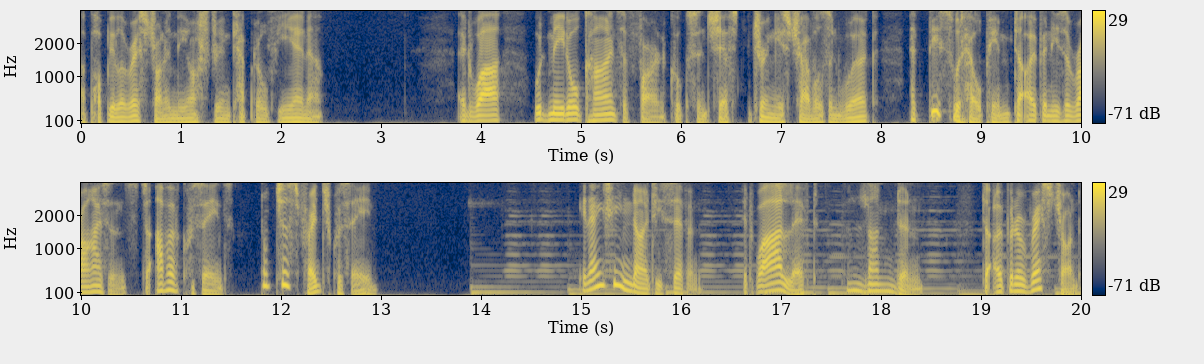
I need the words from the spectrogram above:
a popular restaurant in the Austrian capital Vienna. Edouard would meet all kinds of foreign cooks and chefs during his travels and work, and this would help him to open his horizons to other cuisines, not just French cuisine. In 1897, Edouard left for London to open a restaurant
